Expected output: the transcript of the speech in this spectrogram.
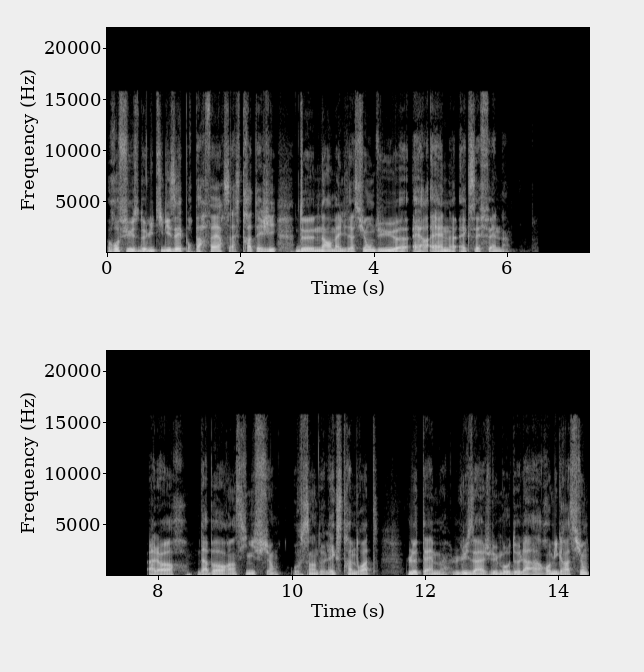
refuse de l'utiliser pour parfaire sa stratégie de normalisation du euh, RN-XFN. Alors, d'abord insignifiant au sein de l'extrême droite, le thème, l'usage du mot de la remigration,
